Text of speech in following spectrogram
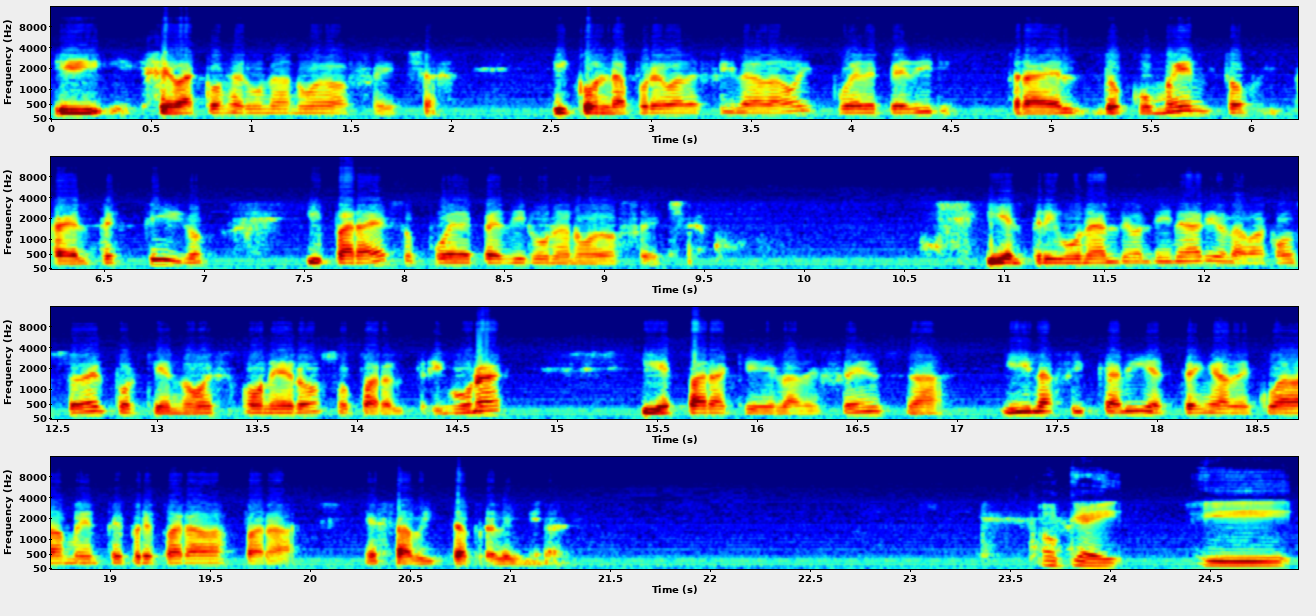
y se va a coger una nueva fecha. Y con la prueba desfilada hoy puede pedir traer documentos y traer testigos y para eso puede pedir una nueva fecha. Y el tribunal de ordinario la va a conceder porque no es oneroso para el tribunal y es para que la defensa y la fiscalía estén adecuadamente preparadas para esa vista preliminar. Ok, y,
